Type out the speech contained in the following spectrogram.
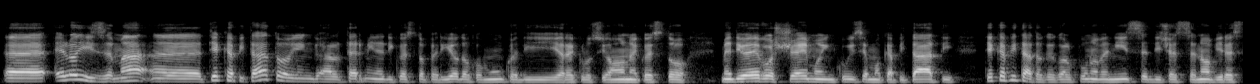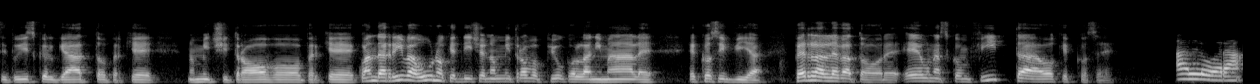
Eh, Eloise, ma eh, ti è capitato in, al termine di questo periodo comunque di reclusione, questo medioevo scemo in cui siamo capitati. Ti è capitato che qualcuno venisse e dicesse no, vi restituisco il gatto perché non mi ci trovo, perché quando arriva uno che dice non mi trovo più con l'animale e così via, per l'allevatore è una sconfitta o che cos'è? Allora,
